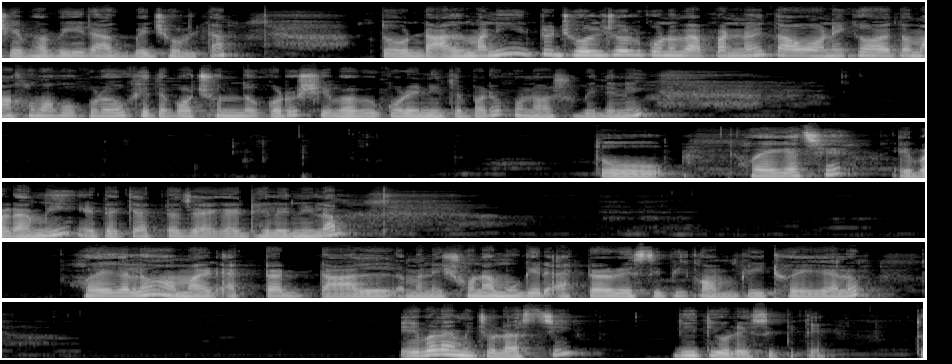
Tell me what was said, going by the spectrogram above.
সেভাবেই রাখবে ঝোলটা। তো ডাল মানি একটু ঝোল ঝোল কোনো ব্যাপার নয়, তাও অনেকে হয়তো মাখো মাখো করেও খেতে পছন্দ করো সেভাবে করে নিতে পারো, কোনো অসুবিধে নেই। তো হয়ে গেছে, এবার আমি এটাকে একটা জায়গায় ঢেলে নিলাম। হয়ে গেল, আমার একটা ডাল মানে সোনামুগের একটা রেসিপি কমপ্লিট হয়ে গেল। এবার আমি চলে আসছি দ্বিতীয় রেসিপিতে তো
